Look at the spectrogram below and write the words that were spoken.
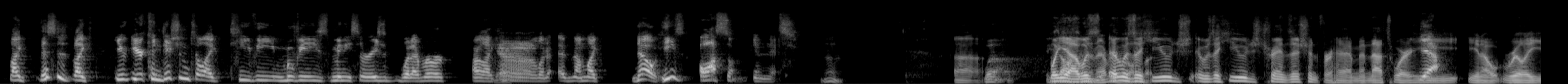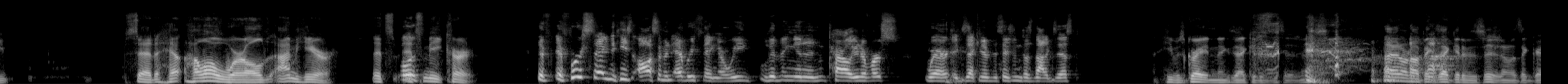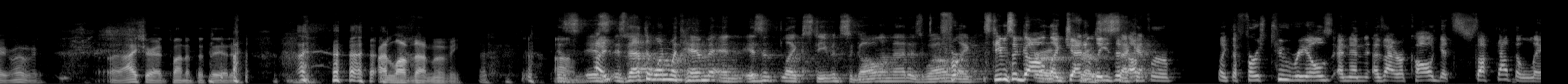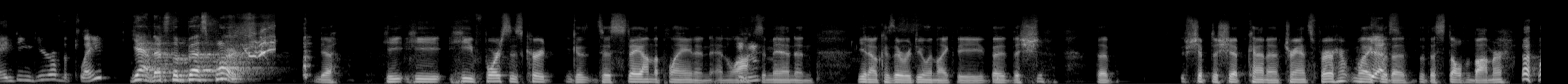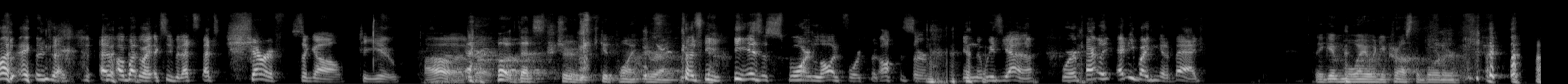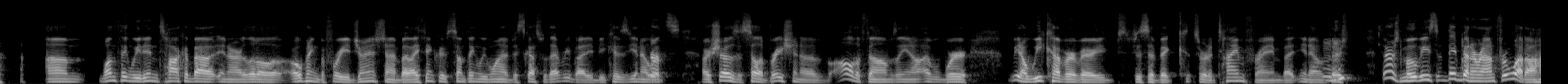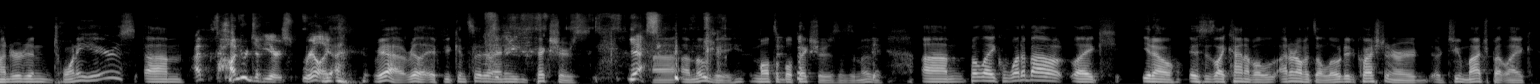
like this is like you, you're conditioned to like TV, movies, miniseries, whatever. Are like, "Ugh," and I'm like, no, he's awesome in this. Uh, well, he's well, yeah, it was it was a but- huge it was a huge transition for him, and that's where he Yeah. you know really said, "Hello, world, I'm here. It's Well, it's me, Kurt." If if we're saying that he's awesome in everything, are we living in a parallel universe where executive decision does not exist? He was great in Executive Decision. I don't know if Executive Decision was a great movie. Uh, I sure had fun at the theater. I love that movie. is, Um, is, I- is that the one with him? And isn't like Steven Seagal in that as well? for, like, Steven Seagal for- like Janet for a leaves it up for like the first two reels, and then, as I recall, gets sucked out the landing gear of the plane. yeah, that's the best part. yeah. He he he forces Kurt to stay on the plane and, and locks Mm-hmm. him in and you know because they were doing like the the the sh- the ship to ship kind of transfer like Yes. with a with a stealth bomber. Like- Exactly. And- oh, by the way, excuse me. That's that's Sheriff Seagal to you oh, that's right. Oh, that's true. Good point. You're right. because he, he is a sworn law enforcement officer in Louisiana, where apparently anybody can get a badge. They give him away when you cross the border. Um, one thing we didn't talk about in our little opening before you joined us, John, but I think it's something we want to discuss with everybody because you know Sure. it's our show is a celebration of all the films. You know, we're you know we cover a very specific sort of time frame, but you know Mhm. there's there's movies they've been around for what 120 years. Um, Hundreds of years, really. yeah, yeah, really. If you consider any pictures Yes. uh, a movie, multiple pictures as a movie. Um, but like, what about like, you know, this is like kind of a, I don't know if it's a loaded question or, or too much, but like,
